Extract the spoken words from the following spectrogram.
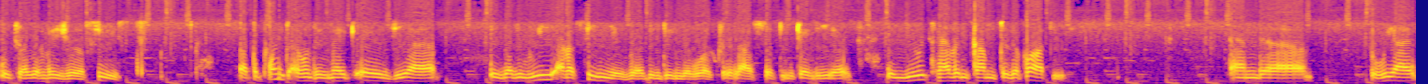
which was a visual feast. But the point I want to make is here is that we are seniors who have been doing the work for the last 15, 20 years. The youth haven't come to the party. And uh, we are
